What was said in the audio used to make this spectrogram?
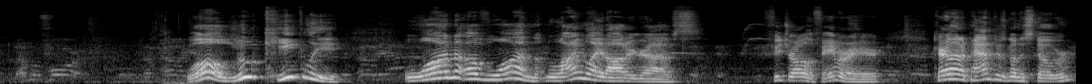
the Pelicans. Whoa, Luke Kuechly. One of one Limelight autographs. Future Hall of Famer right here. Carolina Panthers going to Stover.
